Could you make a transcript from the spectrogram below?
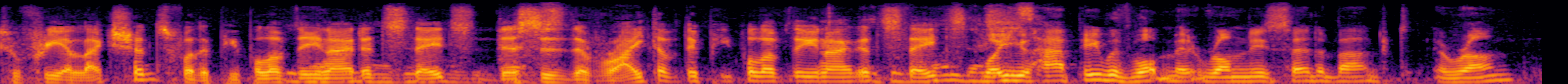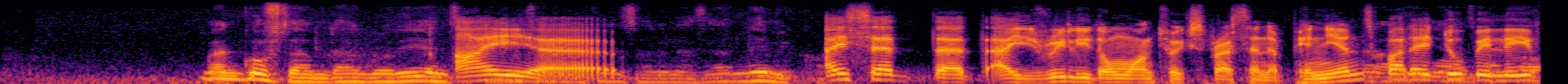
to free elections for the people of the United States. This is the right of the people of the United States. Were you happy with what Mitt Romney said about Iran? I, uh, I said that I really don't want to express an opinion, but I do believe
